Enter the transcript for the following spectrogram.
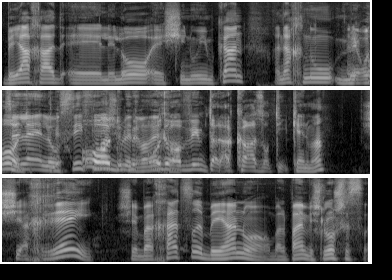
ביחד, uh, ללא uh, שינויים כאן. אנחנו אני מאוד, רוצה להוסיף מאוד, משהו לדבריך. מאוד אוהבים את הלהקה הזאת. כן, מה? שאחרי שב-11 בינואר ב-2013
